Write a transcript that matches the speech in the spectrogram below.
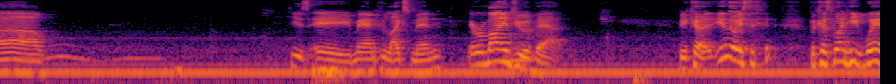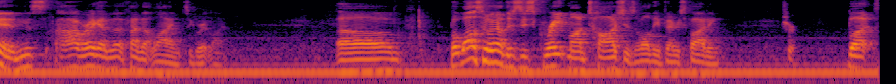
uh, he's a man who likes men. It reminds you of that because you know he's because when he wins, ah, where I gotta find that line. It's a great line. Um, but while it's going on, there's these great montages of all the Avengers fighting. Sure. But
